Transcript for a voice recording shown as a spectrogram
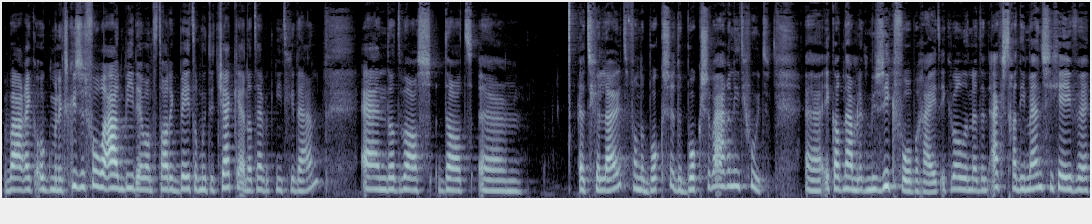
waar ik ook mijn excuses voor wil aanbieden, want dat had ik beter moeten checken en dat heb ik niet gedaan. En dat was dat. Um, het geluid van de boksen. De boksen waren niet goed. Uh, ik had namelijk muziek voorbereid. Ik wilde het een extra dimensie geven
